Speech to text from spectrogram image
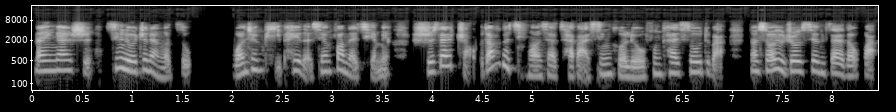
那应该是心流这两个字完全匹配的，先放在前面。实在找不到的情况下，才把心和流分开搜，对吧？那小宇宙现在的话，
